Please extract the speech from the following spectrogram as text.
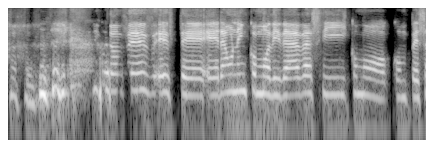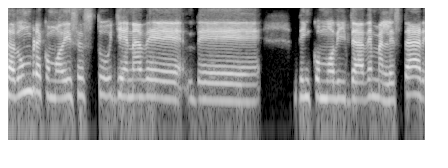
Entonces, este, era una incomodidad así como con pesadumbre, como dices tú, llena de, de, incomodidad, de malestar.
